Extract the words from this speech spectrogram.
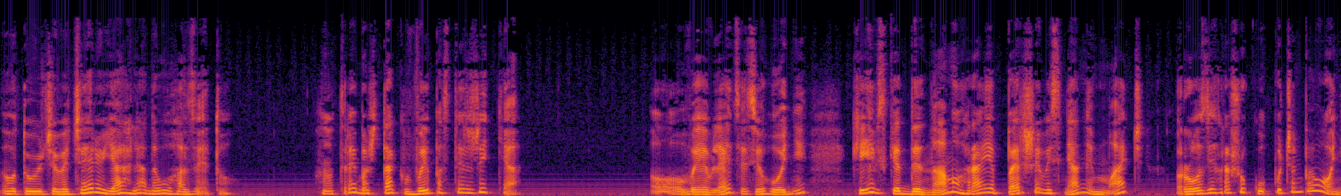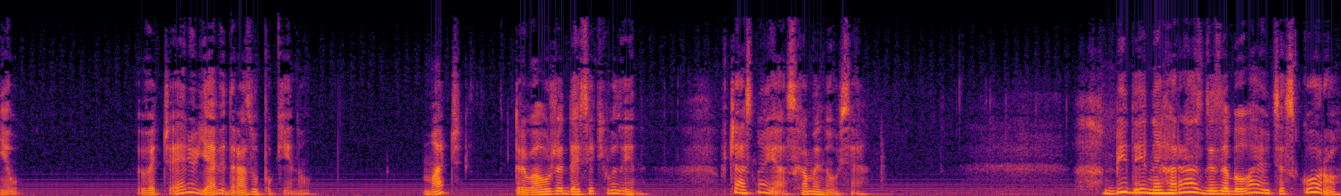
Готуючи вечерю, я глянув у газету. Ну, треба ж так випасти з життя. О, виявляється, сьогодні київське Динамо грає перший весняний матч розіграшу Кубку чемпіонів. Вечерю я відразу покинув. Матч тривав уже 10 хвилин. Вчасно я схаменувся. Біди негаразди забуваються скоро,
